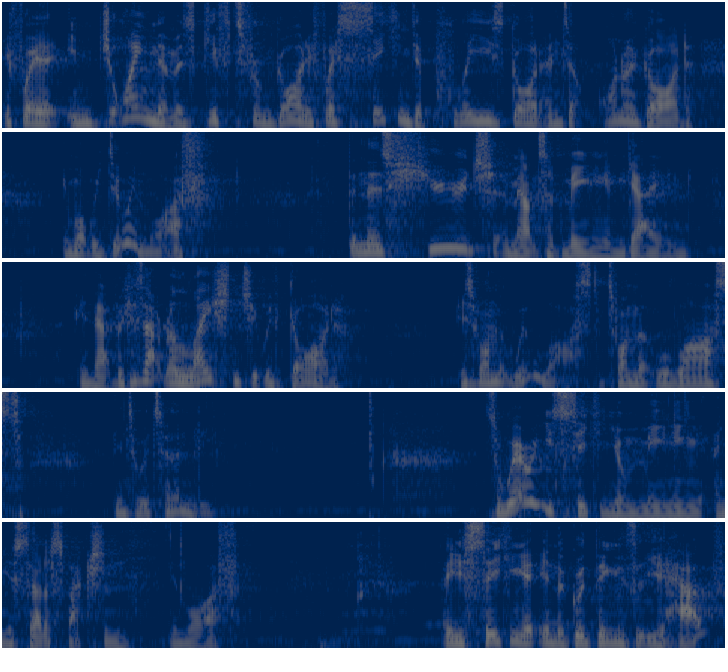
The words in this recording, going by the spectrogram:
if we're enjoying them as gifts from God, if we're seeking to please God and to honor God in what we do in life, then there's huge amounts of meaning and gain in that because that relationship with God is one that will last. It's one that will last into eternity. So, where are you seeking your meaning and your satisfaction in life? Are you seeking it in the good things that you have?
